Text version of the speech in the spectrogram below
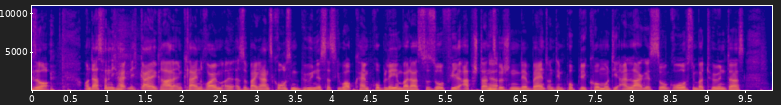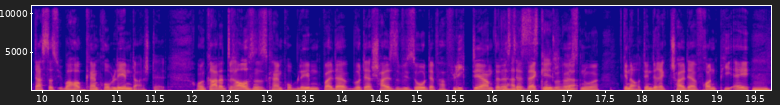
So, und das finde ich halt nicht geil, gerade in kleinen Räumen. Also bei ganz großen Bühnen ist das überhaupt kein Problem, weil da hast du so viel Abstand ja. zwischen der Band und dem Publikum und die Anlage ist so groß und übertönt das, dass das überhaupt kein Problem darstellt. Und gerade draußen ist es kein Problem, weil da wird der Schall sowieso, der verfliegt der und dann ja, ist der weg geht, und du hörst ja. nur, genau, den Direktschall der Front-PA. Mhm.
